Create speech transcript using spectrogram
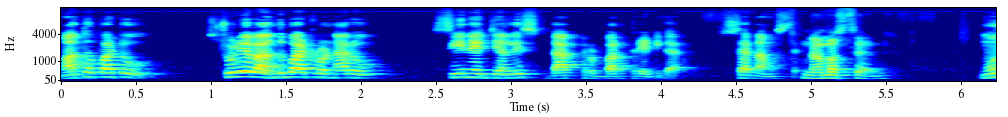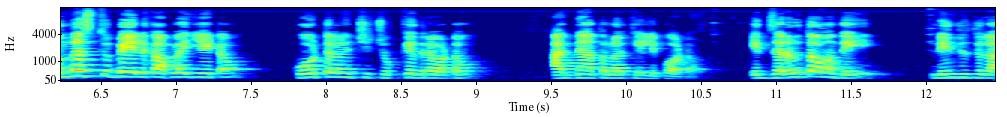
మనతో పాటు స్టూడియోలో అందుబాటులో ఉన్నారు senior journalist doctor Bharat Reddy గారు. సార్ నమస్తే. నమస్తే అండి. ముందస్తు బెయిల్కి అప్లై చేయటం కోర్టుల నుంచి చుక్కెదురవటం అజ్ఞాతంలోకి వెళ్ళిపోవటం. ఇది జరుగుతూ ఉంది నిందితుల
